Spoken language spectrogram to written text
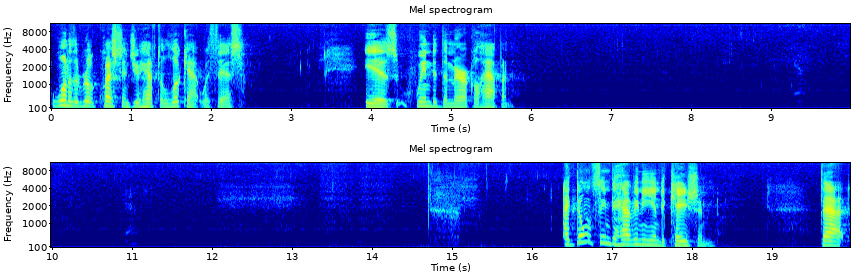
one of the real questions you have to look at with this is when did the miracle happen? I don't seem to have any indication that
